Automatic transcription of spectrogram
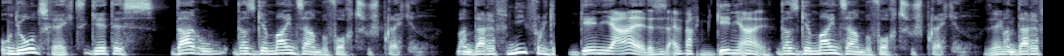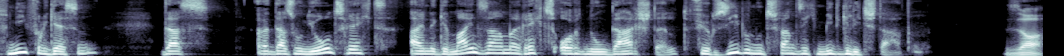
Unionsrecht geht es darum, das gemeinsame Wort zu sprechen. Man darf nie vergessen. Genial, das ist einfach genial. Das gemeinsame Wort zu sprechen. Man darf nie vergessen, dass äh, das Unionsrecht eine gemeinsame Rechtsordnung darstellt für 27 Mitgliedstaaten. So,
